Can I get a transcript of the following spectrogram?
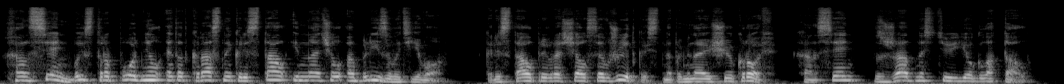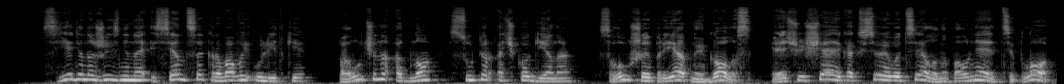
Хан Сень быстро поднял этот красный кристалл и начал облизывать его. Кристалл превращался в жидкость, напоминающую кровь. Хан Сень с жадностью ее глотал. Съедена жизненная эссенция кровавой улитки. Получено одно супер-очко гена. Слушая приятный голос и ощущая, как все его тело наполняет тепло,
